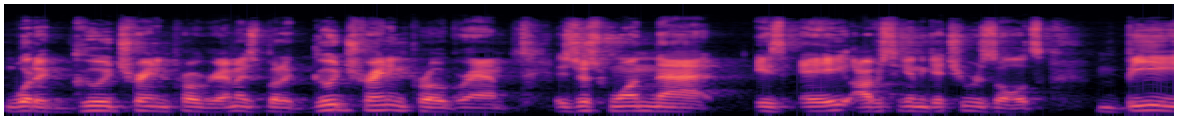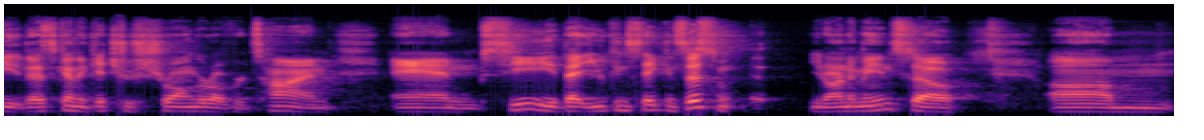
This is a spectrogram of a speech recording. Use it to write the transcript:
what a good training program is. But a good training program is just one that is a obviously going to get you results b that's going to get you stronger over time and c that you can stay consistent with it you know what i mean so um,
